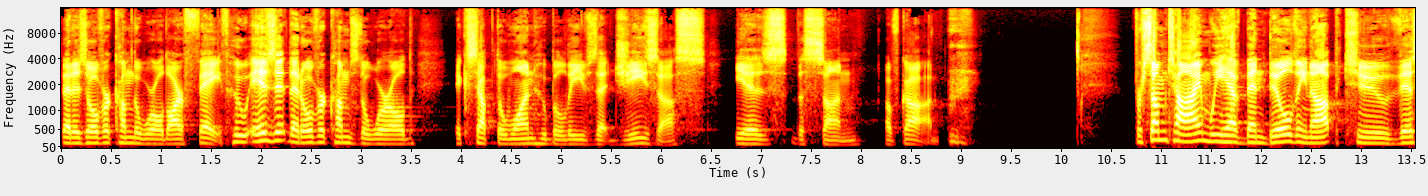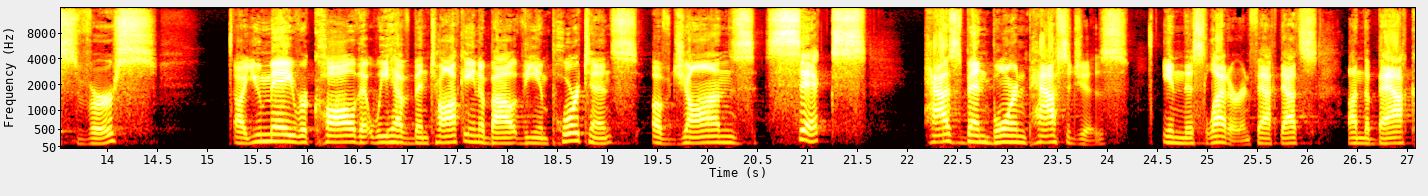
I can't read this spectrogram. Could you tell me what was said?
that has overcome the world, our faith. Who is it that overcomes the world except the one who believes that Jesus is the Son of God? For some time, we have been building up to this verse uh, you may recall that we have been talking about the importance of John's six has been born passages in this letter. In fact, that's on the back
